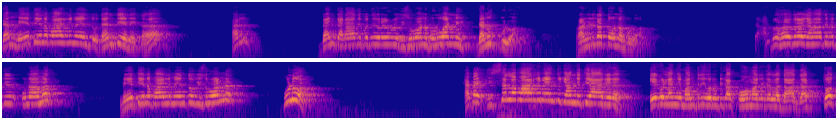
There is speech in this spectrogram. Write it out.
දැන් මේ තියෙන පාර්ලිමේන්තුව දැන් තියෙන එක හරි? දැන් ජනාධිපතිවරයෙකුට විසුරුවන්න පුළුවන්නේ? දැනුත් පුළුවන්. රනිල්ටත් ඕන්න පුළුවන්. අනුර සහෝදරයා ජනාධිපති වුණාමත් මේ තියෙන පාර්ලිමේන්තුව විසුරුවන්න පුළුවන්. හැබැයි ඉස්සෙල්ලා පාර්ලිමේන්තු ඡන්දය තියාගෙන ඒගොල්ලන්ගේ മന്ത്രിවරු ටිකක් කොහොම හරි කරලා දාගත්තොත්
